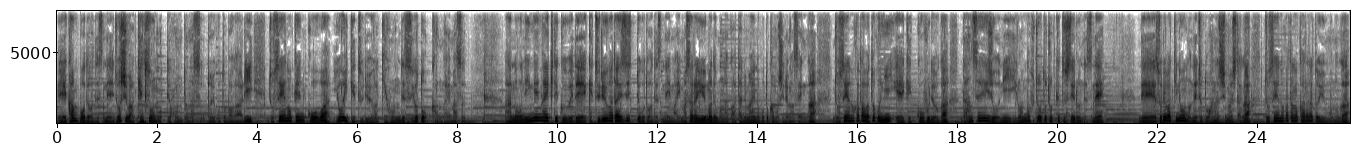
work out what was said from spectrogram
えー、漢方ではですね、女子は血を持って本となすという言葉があり、女性の健康は良い血流が基本ですよと考えます。あの人間が生きていく上で血流が大事ってことはですね、まあ、今更言うまでもなく当たり前のことかもしれませんが女性の方は特に、えー、血行不良が男性以上にいろんな不調と直結しているんですね。でそれは昨日もねちょっとお話ししましたが女性の方の体というものが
